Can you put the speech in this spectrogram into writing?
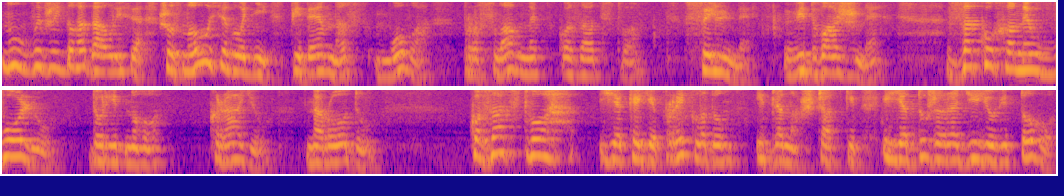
Ну, ви вже й догадалися, що знову сьогодні піде в нас мова про славне козацтво, сильне, відважне, закохане в волю до рідного краю, народу, Козацтво, яке є прикладом і для нащадків. І я дуже радію від того,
